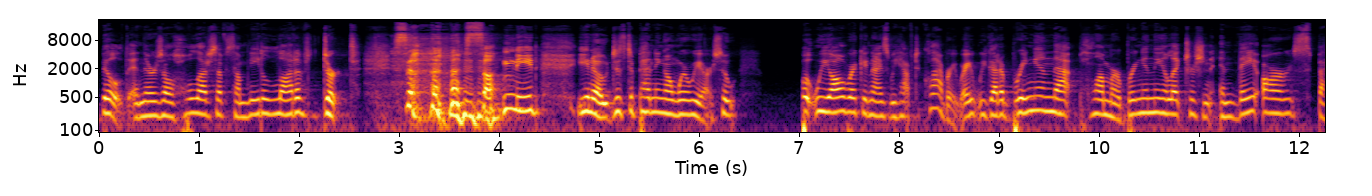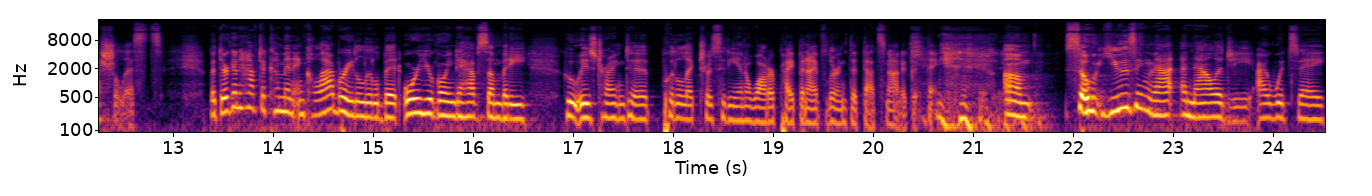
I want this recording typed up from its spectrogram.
built and there's a whole lot of stuff some need a lot of dirt so, some need you know just depending on where we are so but we all recognize we have to collaborate, right? We got to bring in that plumber, bring in the electrician, and they are specialists. But they're going to have to come in and collaborate a little bit, or you're going to have somebody who is trying to put electricity in a water pipe, and I've learned that that's not a good thing. um, so, using that analogy, I would say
